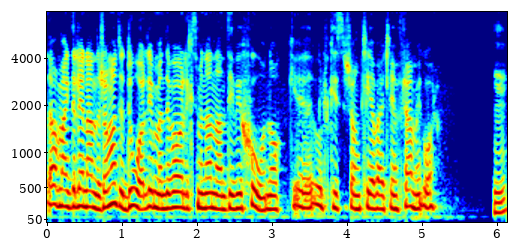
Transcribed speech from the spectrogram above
ja, Magdalena Andersson var inte dålig, men det var liksom en annan division och eh, Ulf Kristersson klev verkligen fram igår. Mm.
